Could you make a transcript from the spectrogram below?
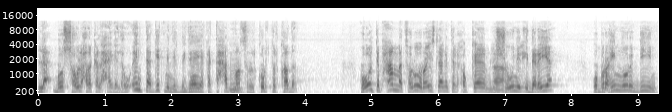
لا بص هقول لحضرتك على حاجة. لو أنت جيت من البداية كاتحاد مصر لكرة القدم وقلت محمد فاروق رئيس لجنة الحكام للشؤون الإدارية وإبراهيم نور الدين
